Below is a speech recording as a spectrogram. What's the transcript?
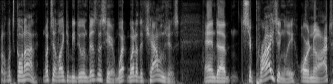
what's going on. What's it like to be doing business here? What what are the challenges? And uh, surprisingly, or not,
